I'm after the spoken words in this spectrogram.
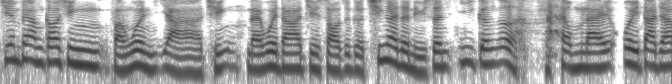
今天非常高兴访问雅琴来为大家介绍这个《亲爱的女生》一跟二。来，我们来为大家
